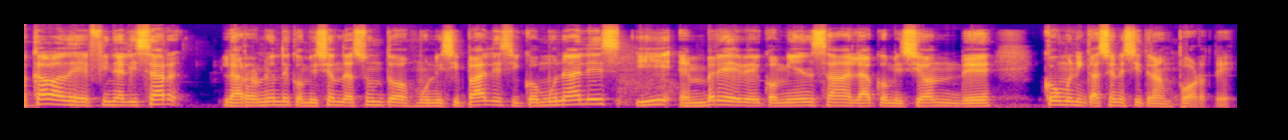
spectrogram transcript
Acaba de finalizar la reunión de Comisión de Asuntos Municipales y Comunales y en breve comienza la Comisión de Comunicaciones y Transporte.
